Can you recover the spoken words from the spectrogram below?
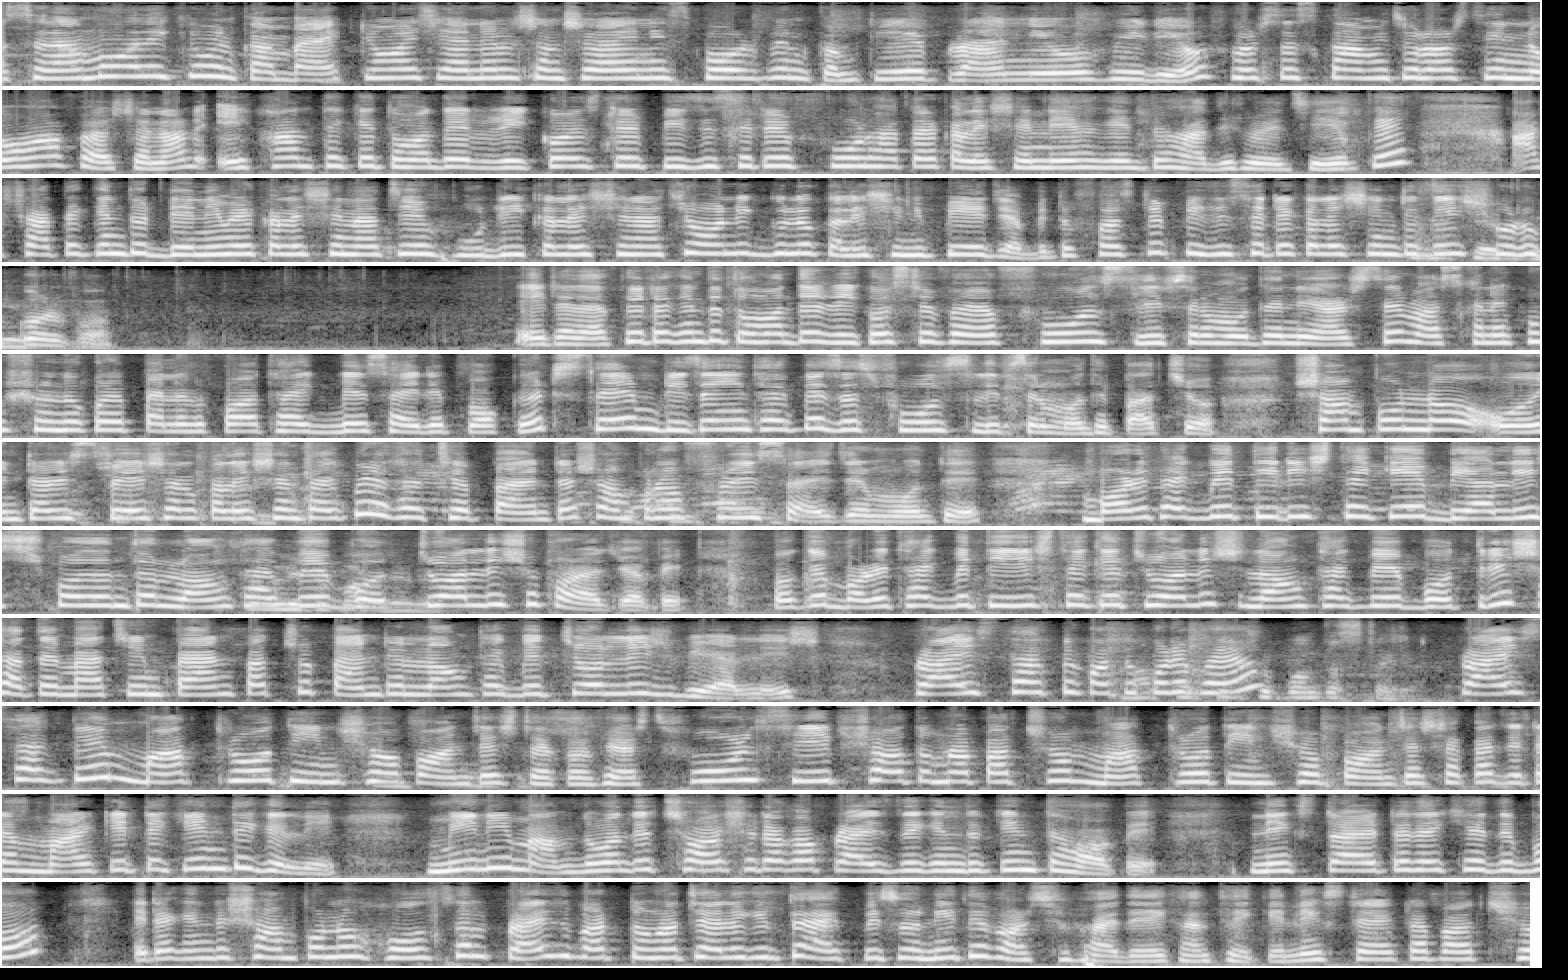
আসসালামু আলাইকুম welcome back to my channel Sunshine Sports welcome to a brand new video first আজকে আমি চলে আসছি নোহা ফ্যাশন আর এখান থেকে তোমাদের রিকোয়েস্টের পিজি সেটের ফুল হাতার কালেকশন নিয়ে কিন্তু হাজির হয়েছি ওকে আর সাথে কিন্তু ডেনিমের কালেকশন আছে হুডি কালেকশন আছে অনেকগুলো কালেকশনই পেয়ে যাবে। তো ফার্স্টে পিজি সেটের কালেকশনটা দিয়ে শুরু করব। এটা দেখো এটা কিন্তু তোমাদের রিকোয়েস্টে ফুল স্লিভস এর মধ্যে নিয়ে আসছে। মাঝখানে খুব সুন্দর করে প্যানেল করা থাকবে সাইডে পকেট সেম ডিজাইন থাকবে জাস্ট ফুল স্লিভস এর মধ্যে পাচ্ছ। সম্পূর্ণ উইন্টার স্পেশাল কালেকশন থাকবে এটা হচ্ছে প্যান্টটা সম্পূর্ণ ফ্রি সাইজের মধ্যে। বডি থাকবে তিরিশ থেকে বিয়াল্লিশ পর্যন্ত লং থাকবে চুয়াল্লিশও পরা যাবে। ওকে বডি থাকবে তিরিশ থেকে চুয়াল্লিশ লং থাকবে বত্রিশ সাথে ম্যাচিং প্যান্ট পাচ্ছ প্যান্টের লং থাকবে চল্লিশ বিয়াল্লিশ। প্রাইস থাকবে কত করে ভাইয়া? প্রাইস থাকবে মাত্র তিনশো পঞ্চাশ টাকা। ফেয়ার্স ফুল স্লিপ সহ তোমরা পাচ্ছ মাত্র তিনশো পঞ্চাশ টাকা যেটা মার্কেটে কিনতে গেলে মিনিমাম তোমাদের ছয়শো টাকা প্রাইস দিয়ে কিন্তু কিনতে হবে। নেক্সট আরেকটা দেখিয়ে দেবো। এটা কিন্তু সম্পূর্ণ হোলসেল প্রাইস বাট তোমরা চাইলে কিন্তু এক পিসও নিতে পারছ ফায়দা এখান থেকে। নেক্সট একটা পাচ্ছ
